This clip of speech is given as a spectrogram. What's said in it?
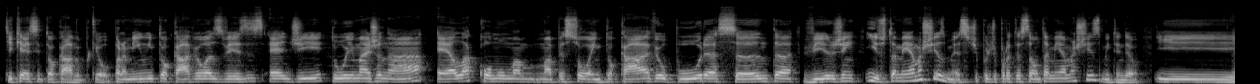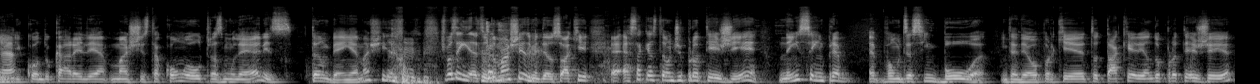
O que que é esse intocável? Porque pra mim o intocável às vezes é de tu imaginar ela como uma, uma pessoa intocável, pura, santa, virgem. Isso também é machismo. Esse tipo de proteção também é machismo, entendeu? E, É. e quando o cara ele é machista com outras mulheres, também é machismo. tipo assim, é tudo machismo, entendeu? Só que é, essa questão de proteger nem sempre é, é, vamos dizer assim, boa, entendeu? Porque tu tá querendo proteger,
